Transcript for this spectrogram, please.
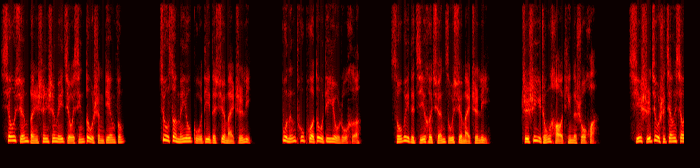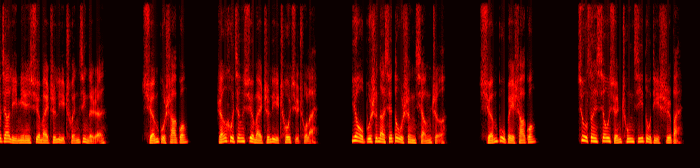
萧玄本身身为九星斗圣巅峰，就算没有古地的血脉之力。不能突破斗帝又如何？所谓的集合全族血脉之力，只是一种好听的说话，其实就是将萧家里面血脉之力纯净的人全部杀光，然后将血脉之力抽取出来。要不是那些斗圣强者全部被杀光，就算萧玄冲击斗帝失败，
